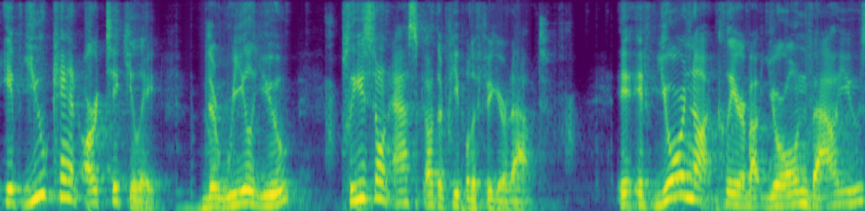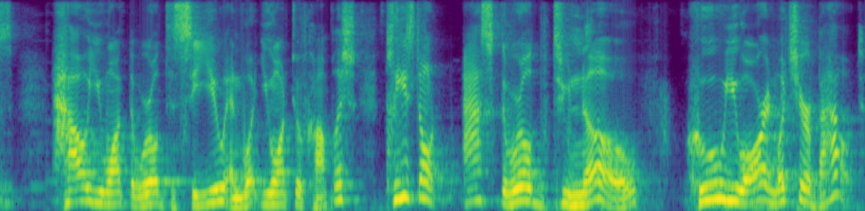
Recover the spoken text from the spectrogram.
If you can't articulate the real you, please don't ask other people to figure it out. If you're not clear about your own values, how you want the world to see you, and what you want to accomplish, please don't ask the world to know who you are and what you're about.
